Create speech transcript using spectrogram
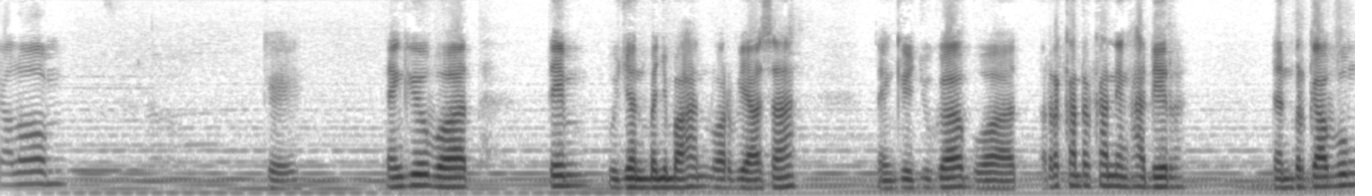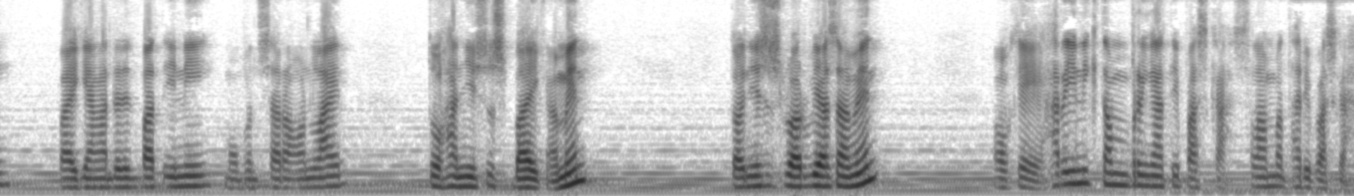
Shalom. Oke, thank you buat tim pujian penyembahan luar biasa. Thank you juga buat rekan-rekan yang hadir dan bergabung, baik yang ada di tempat ini maupun secara online. Tuhan Yesus baik, amin. Tuhan Yesus luar biasa, amin. Oke, hari ini kita memperingati Paskah. Selamat Hari Paskah.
